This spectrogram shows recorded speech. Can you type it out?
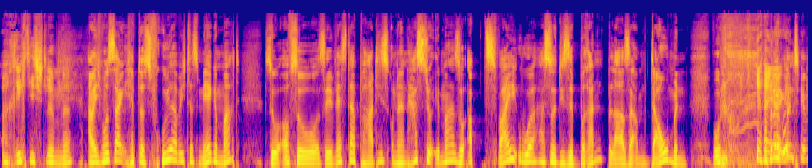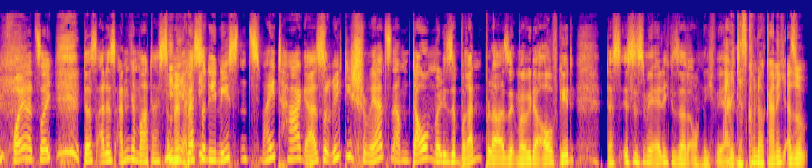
ach, richtig schlimm, ne. Aber ich muss sagen, ich habe das früher habe ich das mehr gemacht, so auf so Silvesterpartys und dann hast du immer so ab zwei Uhr hast du diese Brandblase am Daumen, wo du, Ja, ja, du mit dem Feuerzeug das alles angemacht hast und Nee, nee, dann aber hast du die nächsten zwei Tage hast du richtig Schmerzen am am Daumen, weil diese Brandblase immer wieder aufgeht. Das ist es mir ehrlich gesagt auch nicht Aber wert. das kommt doch gar nicht, also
